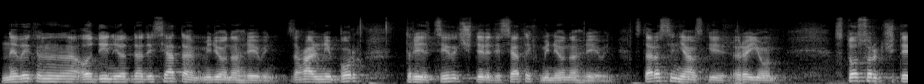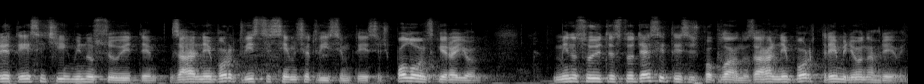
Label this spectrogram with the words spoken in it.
не виконано на 1,1 мільйона гривень. Загальний борг 3,4 мільйона гривень. Старосинявський район 144 тисячі мінусуєте. Загальний борг 278 тисяч. Полонський район. Мінусуєте 110 тисяч по плану. Загальний борг 3 мільйона гривень.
